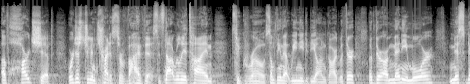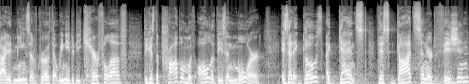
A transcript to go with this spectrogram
of hardship, we're just gonna try to survive this. It's not really a time to grow, something that we need to be on guard with. There, look, there are many more misguided means of growth that we need to be careful of because the problem with all of these and more is that it goes against this God centered vision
